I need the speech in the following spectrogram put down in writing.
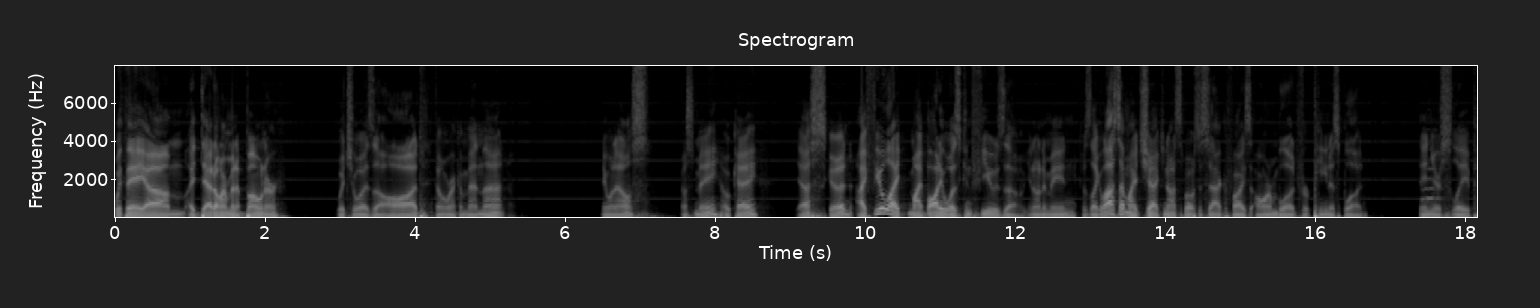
with a um, a dead arm and a boner, which was uh, odd. Don't recommend that. Anyone else? Just me? Okay. Yes, good. I feel like my body was confused though. You know what I mean? Because like last time I checked, you're not supposed to sacrifice arm blood for penis blood in your sleep.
